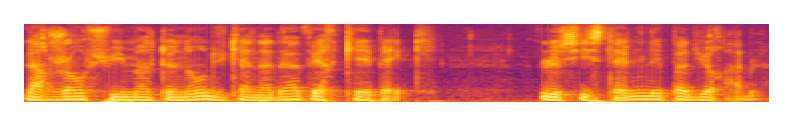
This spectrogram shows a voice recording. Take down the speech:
L'argent fuit maintenant du Canada vers Québec. Le système n'est pas durable.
